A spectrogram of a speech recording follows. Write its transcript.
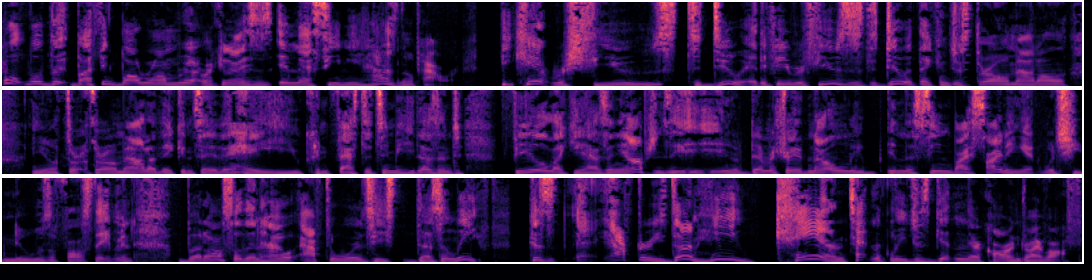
Well, well, the, but I think Balram re- recognizes in that scene he has no power. He can't refuse to do it. If he refuses to do it, they can just throw him out. All you know, throw throw him out, or they can say that, "Hey, you confessed it to me." He doesn't feel like he has any options. He, you know, demonstrated not only in the scene by signing it, which he knew was a false statement, but also then how afterwards he doesn't leave because after he's done, he can technically just get in their car and drive off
